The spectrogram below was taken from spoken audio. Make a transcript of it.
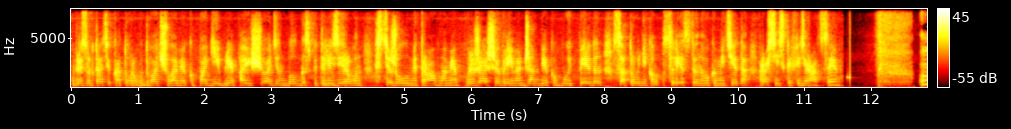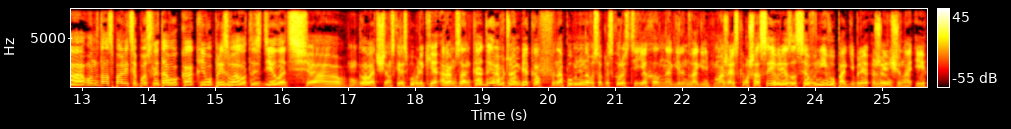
в результате которого два человека погибли, а еще один был госпитализирован с тяжелыми травмами. В ближайшее время Джамбеков будет передан сотрудникам Следственного комитета Российской Федерации. А он сдался полиции после того, как его призвал это сделать э, глава Чеченской Республики Рамзан Кадыров. Джамбеков, напомню, на высокой скорости ехал на Гелендвагене по Можайскому шоссе, врезался в Ниву, погибли женщина и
